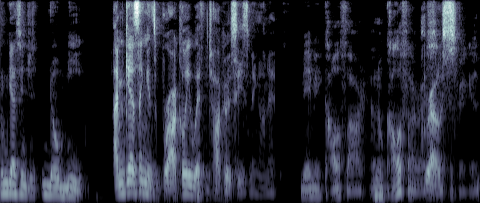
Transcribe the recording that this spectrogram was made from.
I'm guessing just no meat. I'm guessing it's broccoli with taco seasoning on it. Maybe cauliflower. I know cauliflower rice. Gross. Is pretty good.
